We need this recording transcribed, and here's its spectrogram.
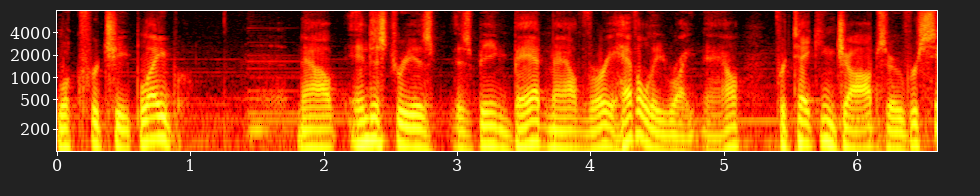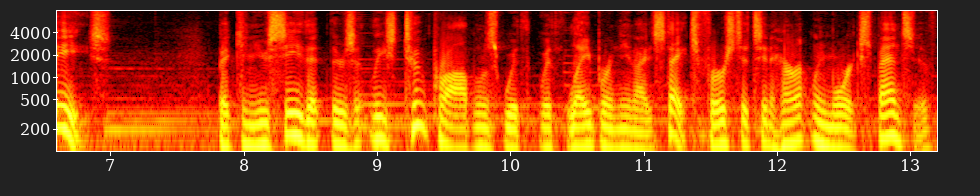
Look for cheap labor. Now, industry is, is being badmouthed very heavily right now for taking jobs overseas. But can you see that there's at least two problems with, with labor in the United States? First, it's inherently more expensive.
